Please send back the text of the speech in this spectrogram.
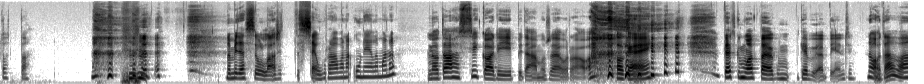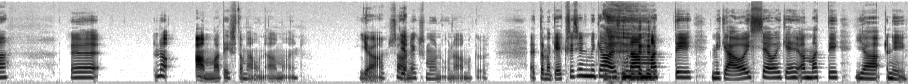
Totta. no mitäs sulla on sitten seuraavana unelmana? No tämähän sikadiippi tää mun seuraava. Okei. Okay. Pitäisikö mun ottaa joku kevyempi ensin? No ota vaan. Öö, no ammatista mä unelmoin. Jaa. Se on ja. yksi mun unelma kyllä. että mä keksisin, mikä olisi mun ammatti, mikä olisi se oikein ammatti, ja niin.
